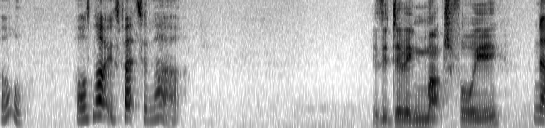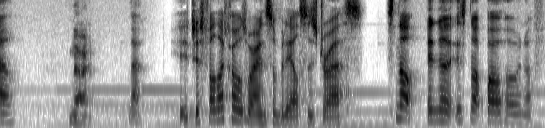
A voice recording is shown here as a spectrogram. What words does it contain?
Oh, I was not expecting that. Is it doing much for you? No, No. no. It just felt like I was wearing somebody else's dress. It's not, it's not boho enough.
